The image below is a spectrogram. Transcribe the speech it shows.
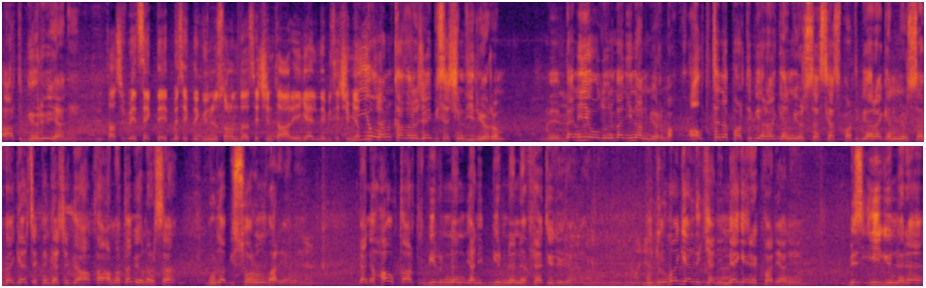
artık görüyor yani. Tasvip etsek de etmesek de günün sonunda seçim tarihi geldiğinde bir seçim İyi yapılacak. olan kazanacağı bir seçim diliyorum. Ben iyi olduğunu ben inanmıyorum. Bak 6 tane parti bir araya gelmiyorsa, siyasi parti bir araya gelmiyorsa ve gerçekten gerçekten halka anlatamıyorlarsa burada bir sorun var yani. Yani halk artık birbirinden yani birbirinden nefret ediyor yani. Bu duruma geldik yani ne gerek var yani. Biz iyi günlere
